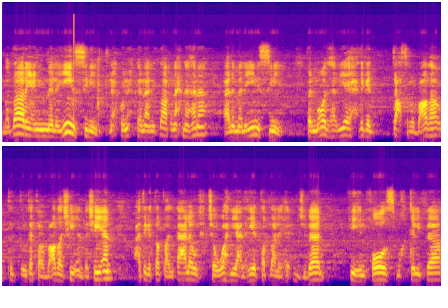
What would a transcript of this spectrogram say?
مدار يعني ملايين السنين. نحكي نحكي عن نطاق نحن هنا على ملايين السنين. فالمواد هذه حتقعد تعصر بعضها وتدفع بعضها شيئا فشيئا وحتقعد تطلع للأعلى وتتشوه لي على هي تطلع للجبال فيهم folds مختلفة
